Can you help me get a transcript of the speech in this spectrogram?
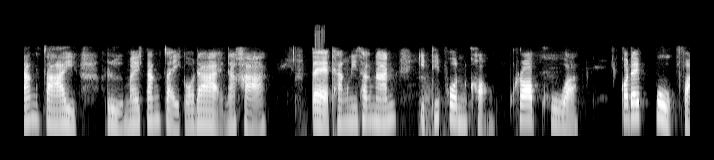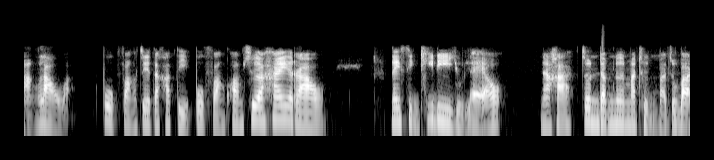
ตั้งใจ หรือไม่ตั้งใจก็ได้นะคะ แต่ทั้งนี้ทั้งนั้น อิทธิพลของครอบครัว ก็ได้ปลูกฝังเราอะ ปลูกฝังเจตคติปลูกฝังความเชื่อให้เราในสิ่งที่ดีอยู่แล้วนะคะ จนดำเนินมาถึงปัจจุบัน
